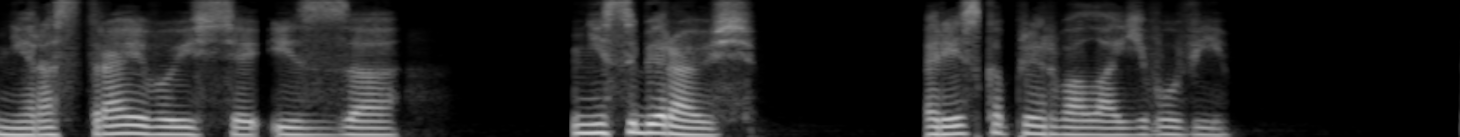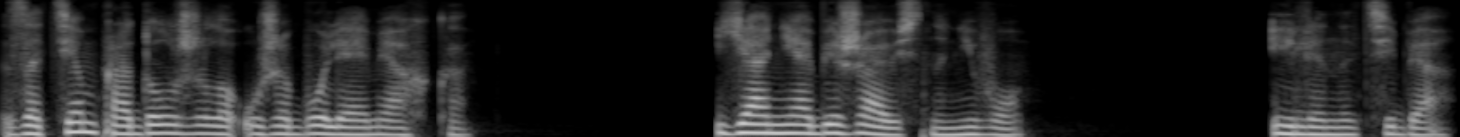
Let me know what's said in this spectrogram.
«Не расстраивайся из-за...» «Не собираюсь», — резко прервала его Ви. Затем продолжила уже более мягко. «Я не обижаюсь на него. Или на тебя.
